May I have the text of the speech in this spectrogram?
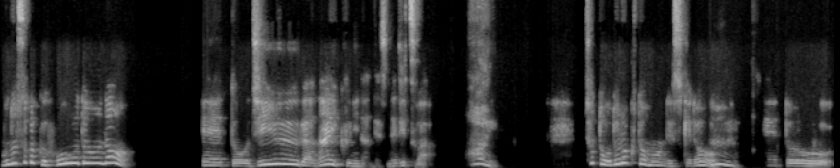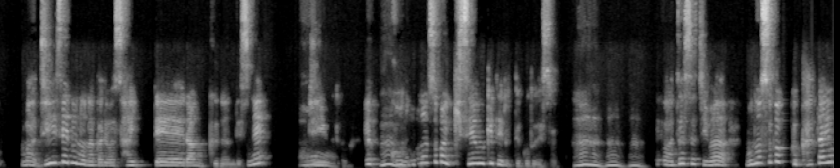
ものすごく報道の、えっと、自由がない国なんですね、実は。はい。ちょっと驚くと思うんですけど、うん。えっと、まあ G7 の中では最低ランクなんですね。自由度。え、うんものすごい規制を受けてるってことです。うん、うん、うん。私たちはものすごく偏っ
